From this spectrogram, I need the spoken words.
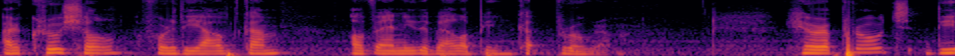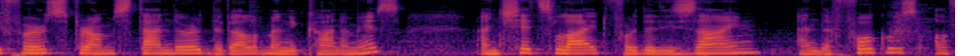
are crucial for the outcome of any developing program. Her approach differs from standard development economies and sheds light for the design and the focus of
